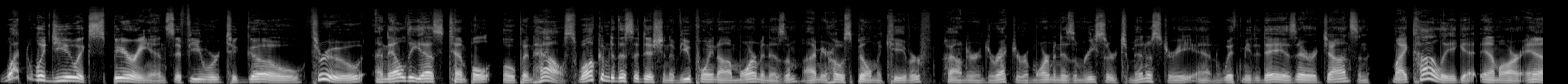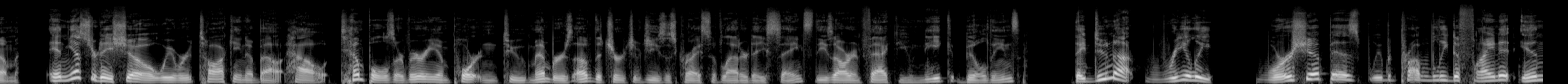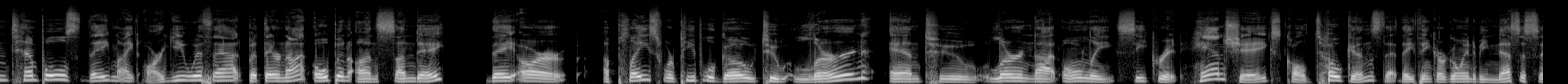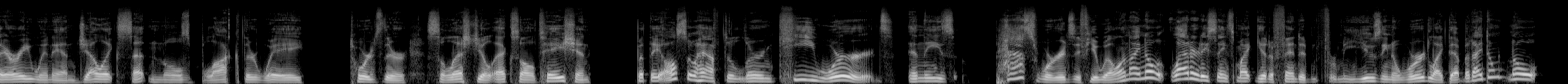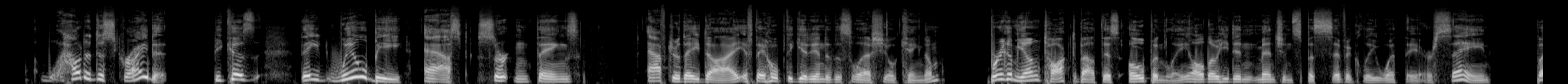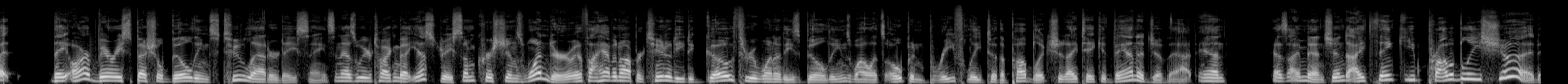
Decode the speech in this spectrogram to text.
What would you experience if you were to go through an LDS temple open house? Welcome to this edition of Viewpoint on Mormonism. I'm your host, Bill McKeever, founder and director of Mormonism Research Ministry, and with me today is Eric Johnson, my colleague at MRM. In yesterday's show, we were talking about how temples are very important to members of the Church of Jesus Christ of Latter day Saints. These are, in fact, unique buildings. They do not really worship as we would probably define it in temples. They might argue with that, but they're not open on Sunday. They are a place where people go to learn and to learn not only secret handshakes called tokens that they think are going to be necessary when angelic sentinels block their way towards their celestial exaltation, but they also have to learn key words. And these passwords, if you will. And I know Latter day Saints might get offended for me using a word like that, but I don't know how to describe it because they will be asked certain things after they die if they hope to get into the celestial kingdom. Brigham Young talked about this openly, although he didn't mention specifically what they are saying. But they are very special buildings to Latter day Saints. And as we were talking about yesterday, some Christians wonder if I have an opportunity to go through one of these buildings while it's open briefly to the public, should I take advantage of that? And as I mentioned, I think you probably should.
